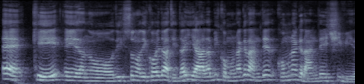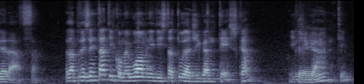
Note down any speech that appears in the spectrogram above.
è che erano, sono ricordati dagli arabi come una grande, come una grande e civile razza, rappresentati come uomini di statura gigantesca, i Ok. giganti.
